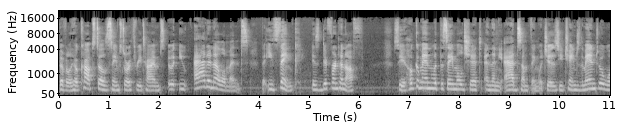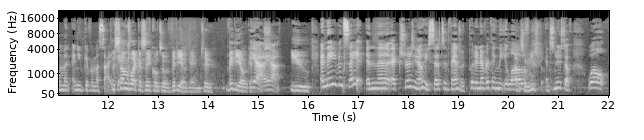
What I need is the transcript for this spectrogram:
Beverly Hill Cops tells the same story three times. Uh, you add an element that you think is different enough, so you hook them in with the same old shit, and then you add something, which is you change the man to a woman and you give him a sidekick. this sounds like a sequel to a video game too. Video games. yeah, yeah. You And they even say it in the extras. You know, he says to the fans, "We put in everything that you love and some new stuff. and some new stuff." Well,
